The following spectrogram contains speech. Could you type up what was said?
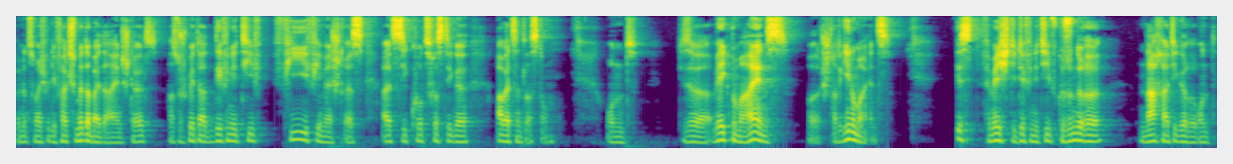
Wenn du zum Beispiel die falschen Mitarbeiter einstellst, hast du später definitiv viel, viel mehr Stress als die kurzfristige Arbeitsentlastung. Und dieser Weg Nummer eins, oder Strategie Nummer eins, ist für mich die definitiv gesündere, nachhaltigere und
